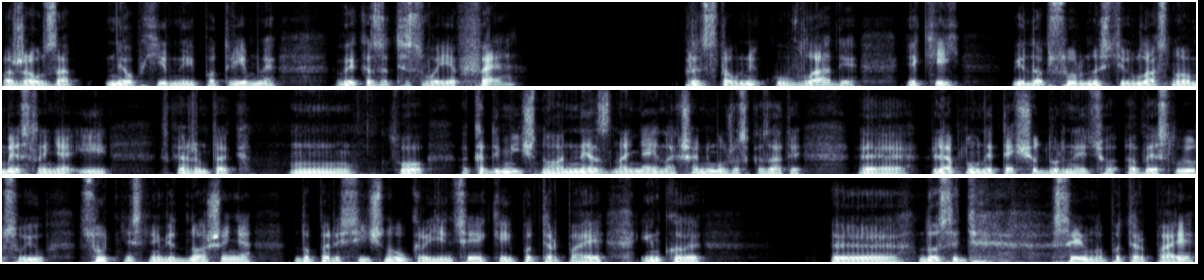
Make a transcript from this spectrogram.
вважав за необхідне і потрібне виказати своє фе представнику влади, який від абсурдності власного мислення і, скажімо так, свого академічного незнання, інакше не можу сказати, е, ляпнув не те, що дурницю, а висловив свою сутнісне відношення до пересічного українця, який потерпає інколи е, досить сильно потерпає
